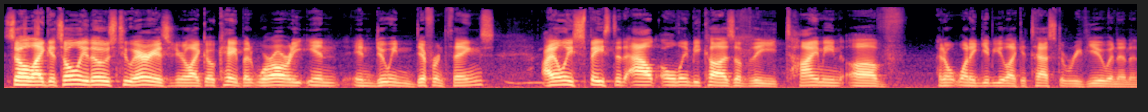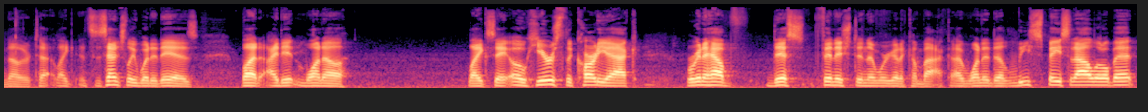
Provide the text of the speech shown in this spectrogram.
So like it's only those two areas, and you're like, okay, but we're already in in doing different things. I only spaced it out only because of the timing of. I don't want to give you like a test to review and then another test. Like it's essentially what it is, but I didn't want to like say, oh, here's the cardiac. We're gonna have this finished and then we're gonna come back. I wanted to at least space it out a little bit.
